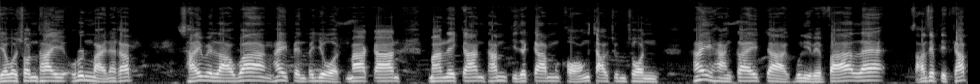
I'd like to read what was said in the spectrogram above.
เยาวชนไทยรุ่นใหม่นะครับ ใช้เวลาว่างให้เป็นประโยชน์มาการมาในการทำกิจกรรมของชาวชุมชน ให้ห่างไกลจากบุหรี่ไฟฟ้าและ สารเสพติดครับ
